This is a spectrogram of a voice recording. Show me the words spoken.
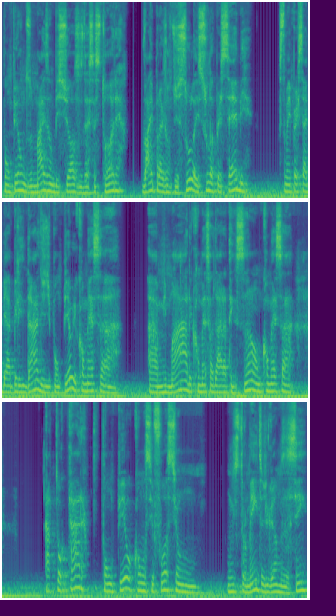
Pompeu, um dos mais ambiciosos dessa história, vai para junto de Sula e Sula percebe, você também percebe a habilidade de Pompeu e começa a, mimar, e começa a dar atenção, começa a, a tocar Pompeu como se fosse um, um instrumento, digamos assim.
